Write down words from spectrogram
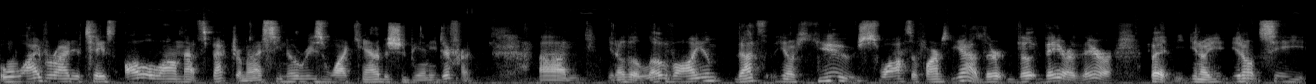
a wide variety of tastes all along that spectrum. And I see no reason why cannabis should be any different. Um, you know, the low volume, that's, you know, huge swaths of farms. Yeah, they're, they are there, but, you know, you, you don't see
